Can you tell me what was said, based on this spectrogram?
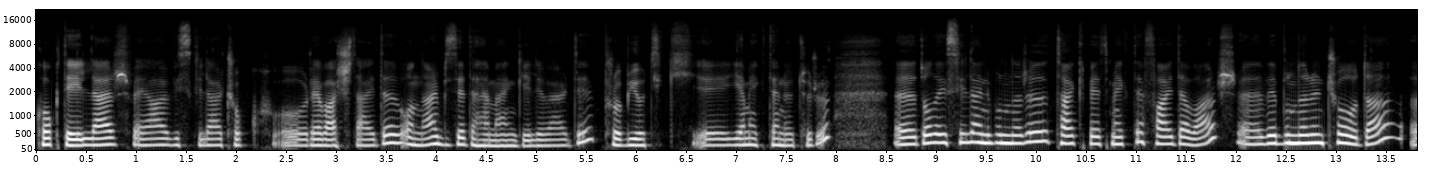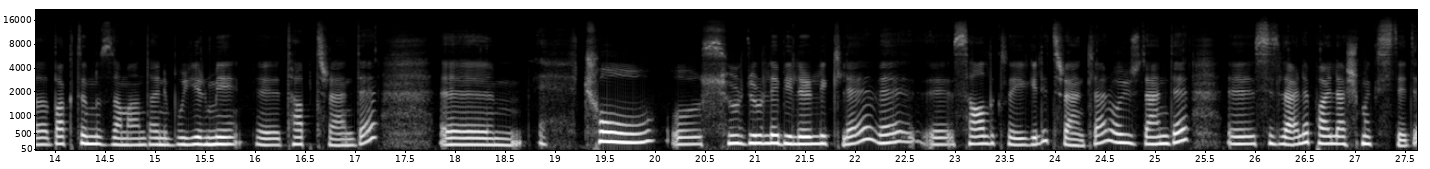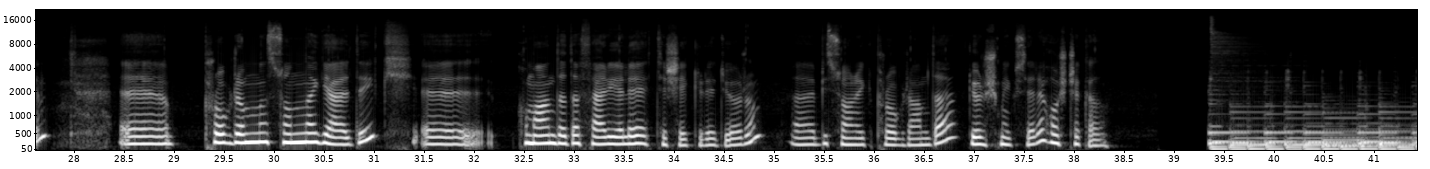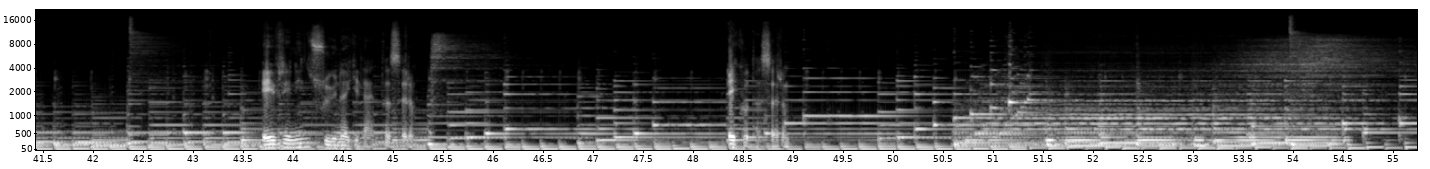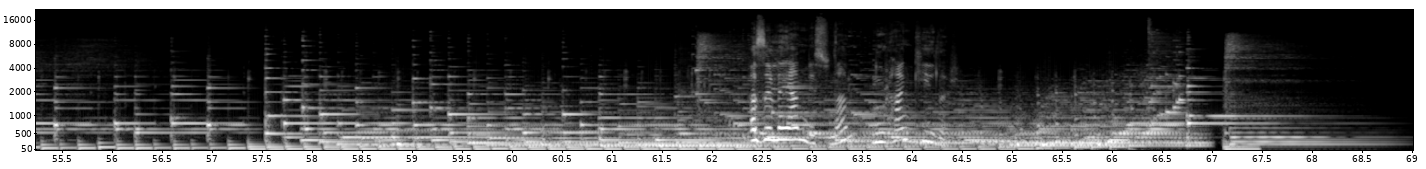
kokteyller veya viskiler çok revaçtaydı. Onlar bize de hemen geliverdi. Probiyotik e, yemekten ötürü. E, dolayısıyla hani bunları takip etmekte fayda var e, ve bunların çoğu da e, baktığımız zaman da hani bu 20 e, top trende e, çoğu sürdürülebilirlikle ve e, sağlıkla ilgili trendler. O yüzden de e, sizlerle paylaşmak istedim. E, Programımın sonuna geldik. E, kumandada Feryal'e teşekkür ediyorum. E, bir sonraki programda görüşmek üzere. Hoşçakalın. Evrenin suyuna giden tasarım. Eko Tasarım Hazırlayan ve sunan Nurhan Kiyılır.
